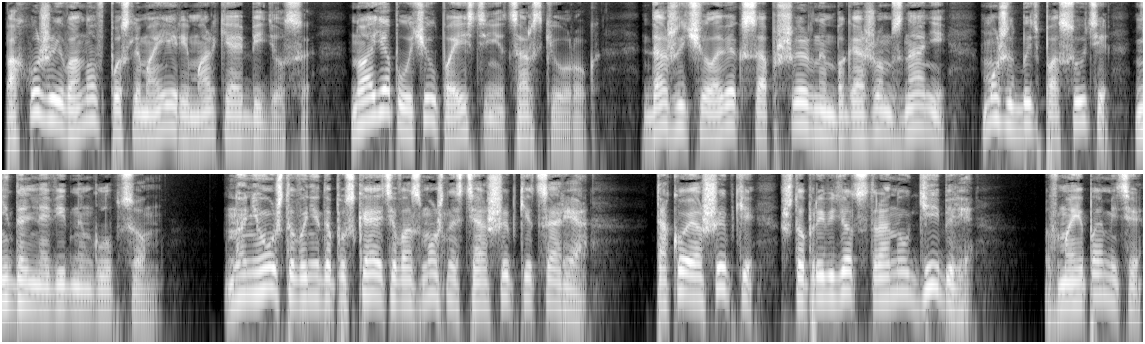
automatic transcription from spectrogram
Похоже, Иванов после моей ремарки обиделся. Ну а я получил поистине царский урок. Даже человек с обширным багажом знаний может быть, по сути, недальновидным глупцом. Но неужто вы не допускаете возможности ошибки царя? Такой ошибки, что приведет страну к гибели? В моей памяти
